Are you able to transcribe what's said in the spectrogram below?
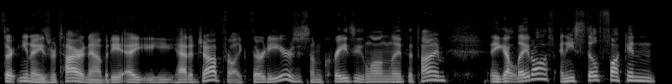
thir- you know he's retired now but he uh, he had a job for like 30 years or some crazy long length of time and he got laid off and he still fucking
